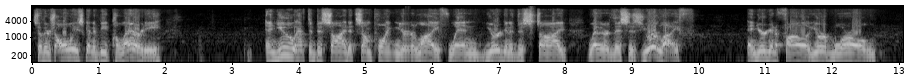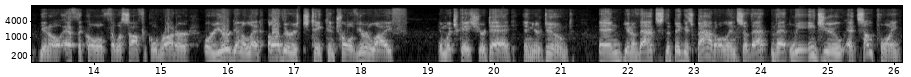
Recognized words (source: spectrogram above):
So there's always going to be polarity. And you have to decide at some point in your life when you're going to decide whether this is your life and you're going to follow your moral, you know, ethical, philosophical rudder, or you're going to let others take control of your life, in which case you're dead and you're doomed and you know that's the biggest battle. And so that that leads you at some point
